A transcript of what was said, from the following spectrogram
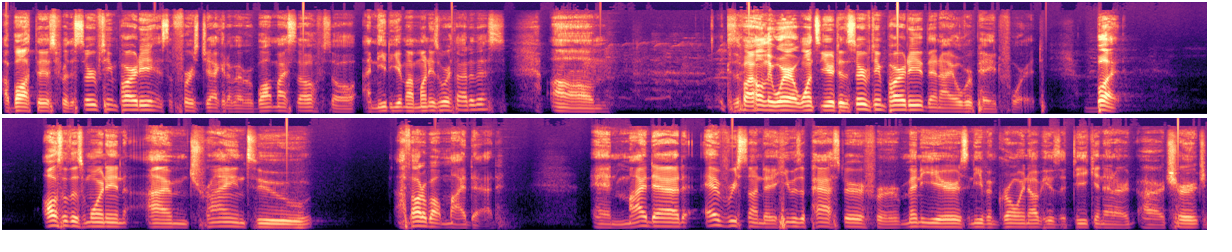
I bought this for the serve team party. It's the first jacket I've ever bought myself, so I need to get my money's worth out of this. Um, because if I only wear it once a year to the serve team party, then I overpaid for it. But also this morning, I'm trying to, I thought about my dad. And my dad, every Sunday, he was a pastor for many years, and even growing up, he was a deacon at our, our church.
